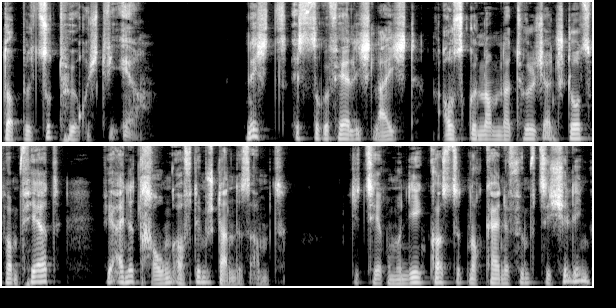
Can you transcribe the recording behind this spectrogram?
doppelt so töricht wie er. Nichts ist so gefährlich leicht, ausgenommen natürlich ein Sturz vom Pferd, wie eine Trauung auf dem Standesamt. Die Zeremonie kostet noch keine 50 Schilling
